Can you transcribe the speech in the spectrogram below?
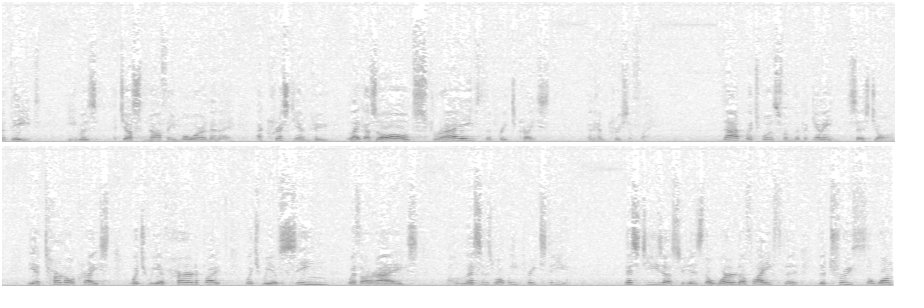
And indeed, he was just nothing more than a, a Christian who, like us all, strives to preach Christ and Him crucified. That which was from the beginning, says John, the eternal Christ, which we have heard about, which we have seen with our eyes, well, this is what we preach to you. This Jesus, who is the word of life, the, the truth, the one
